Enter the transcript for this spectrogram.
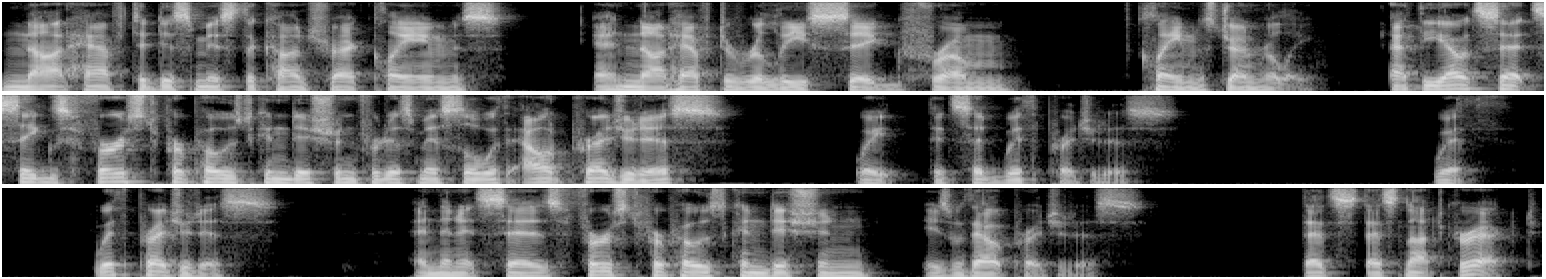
not have to dismiss the contract claims, and not have to release CIG from claims generally. At the outset, CIG's first proposed condition for dismissal without prejudice. Wait, it said with prejudice. With. With prejudice. And then it says first proposed condition is without prejudice. That's that's not correct.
